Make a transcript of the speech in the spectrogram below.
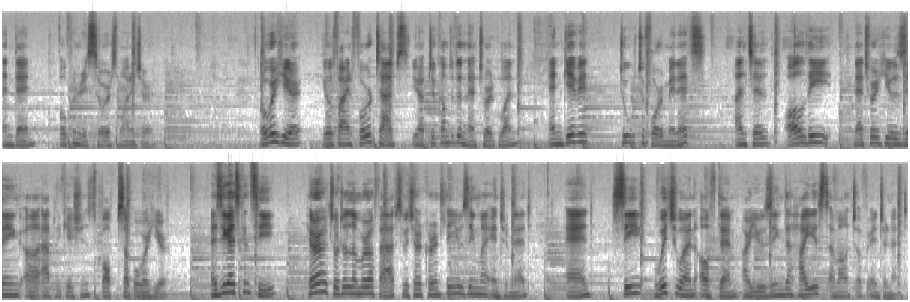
and then open Resource Monitor. Over here, you'll find 4 tabs. You have to come to the network one and give it 2 to 4 minutes until all the network using uh, applications pops up over here. As you guys can see, here are a total number of apps which are currently using my internet and see which one of them are using the highest amount of internet.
